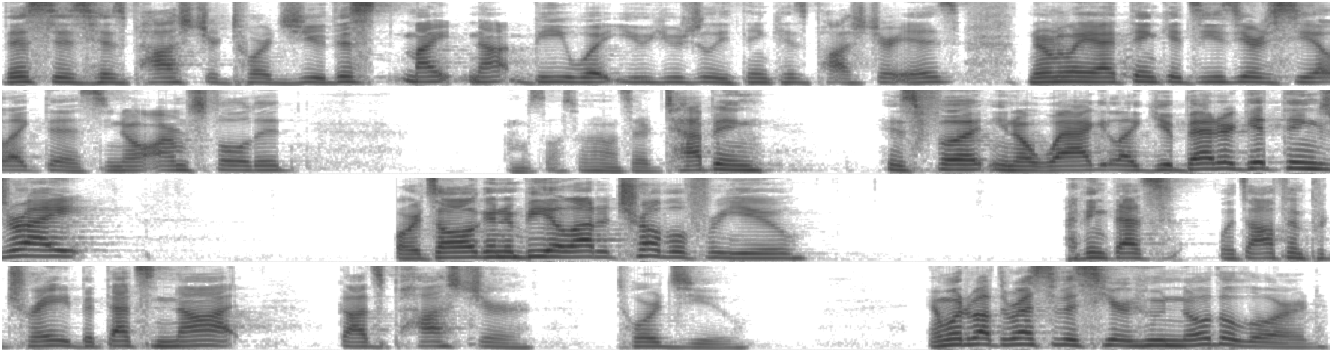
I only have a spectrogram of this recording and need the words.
this is his posture towards you. This might not be what you usually think his posture is. Normally, I think it's easier to see it like this you know, arms folded. Almost lost my there. Tapping his foot, you know, wagging, like, you better get things right, or it's all going to be a lot of trouble for you. I think that's what's often portrayed, but that's not God's posture towards you. And what about the rest of us here who know the Lord?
